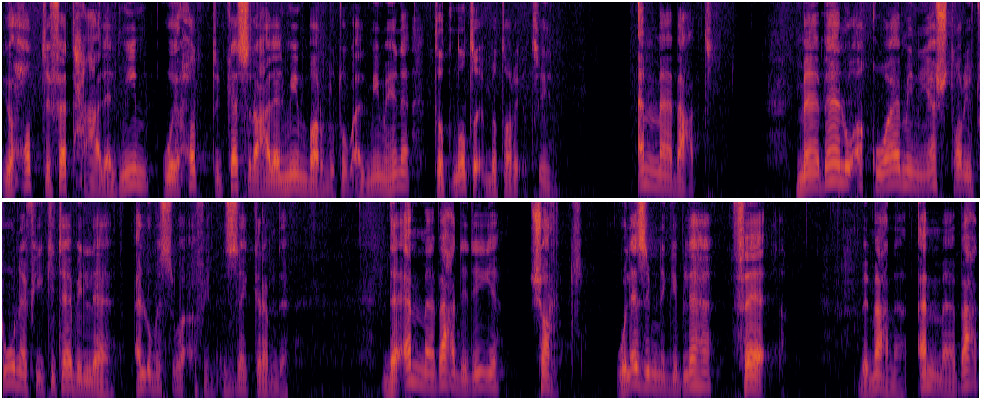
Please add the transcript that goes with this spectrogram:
يحط فتحة على الميم ويحط كسرة على الميم برضه تبقى الميم هنا تتنطق بطريقتين. أما بعد ما بال أقوام يشترطون في كتاب الله. قال له بس وقف إزاي الكلام ده؟ ده أما بعد دي شرط ولازم نجيب لها فاء. بمعنى أما بعد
